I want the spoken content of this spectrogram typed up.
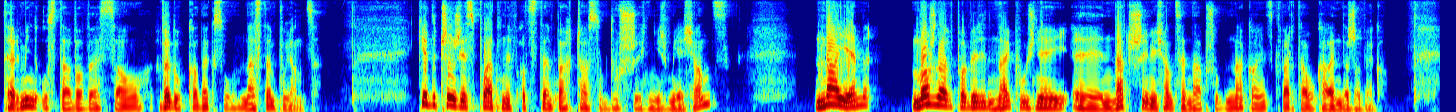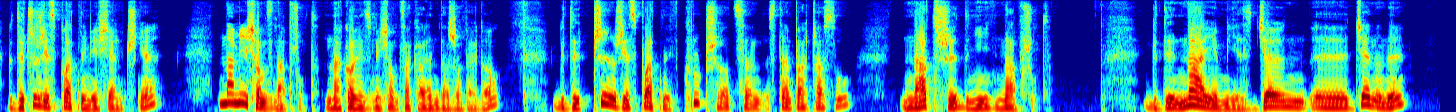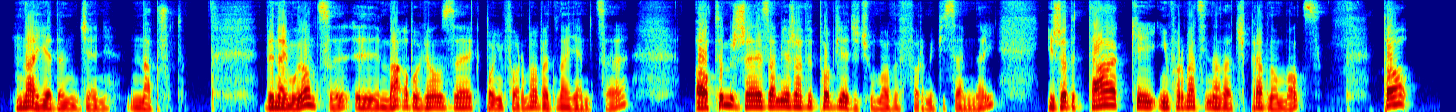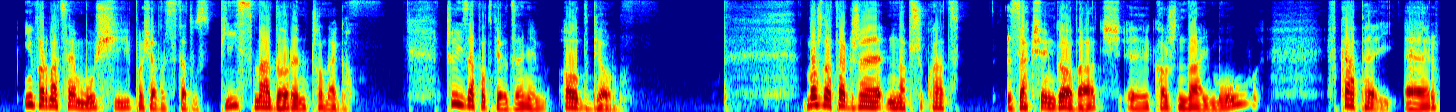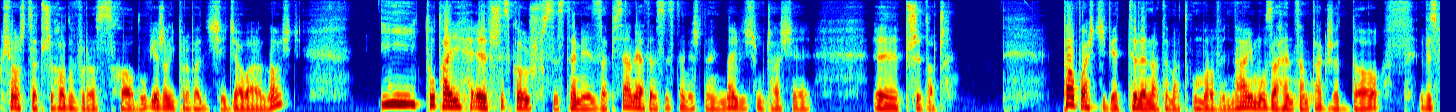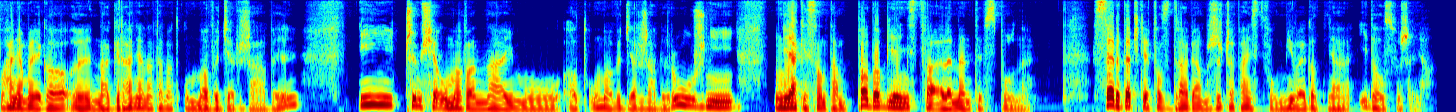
terminy ustawowe są według kodeksu następujące. Kiedy czynsz jest płatny w odstępach czasu dłuższych niż miesiąc, najem można wypowiedzieć najpóźniej y, na 3 miesiące naprzód na koniec kwartału kalendarzowego. Gdy czynsz jest płatny miesięcznie, na miesiąc naprzód, na koniec miesiąca kalendarzowego, gdy czynsz jest płatny w krótszych odstępach czasu, na trzy dni naprzód. Gdy najem jest e, dzienny, na jeden dzień naprzód. Wynajmujący y, ma obowiązek poinformować najemcę o tym, że zamierza wypowiedzieć umowy w formie pisemnej i żeby takiej informacji nadać prawną moc, to informacja musi posiadać status pisma doręczonego, czyli za potwierdzeniem odbioru. Można także na przykład zaksięgować y, koszt najmu w KPIR, w książce przychodów rozchodów, jeżeli prowadzicie działalność. I tutaj y, wszystko już w systemie jest zapisane. Ja ten system jeszcze w najbliższym czasie y, przytoczę. To właściwie tyle na temat umowy najmu. Zachęcam także do wysłuchania mojego y, nagrania na temat umowy dzierżawy i czym się umowa najmu od umowy dzierżawy różni, jakie są tam podobieństwa, elementy wspólne. Serdecznie pozdrawiam, życzę Państwu miłego dnia i do usłyszenia.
